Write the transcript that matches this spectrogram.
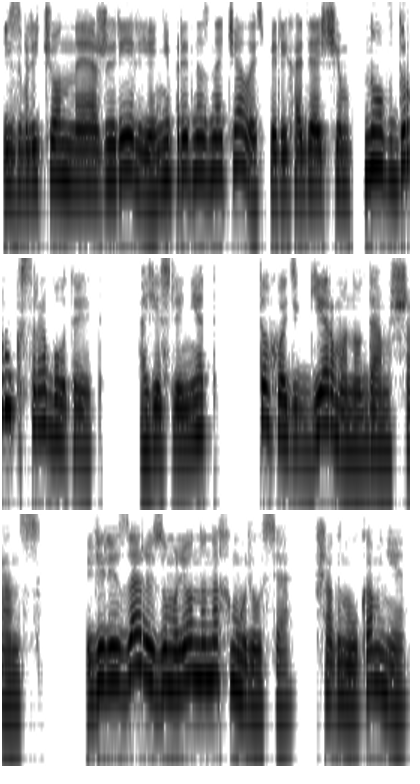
Извлеченное ожерелье не предназначалось переходящим, но вдруг сработает. А если нет, то хоть Герману дам шанс. Велизар изумленно нахмурился, шагнул ко мне.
